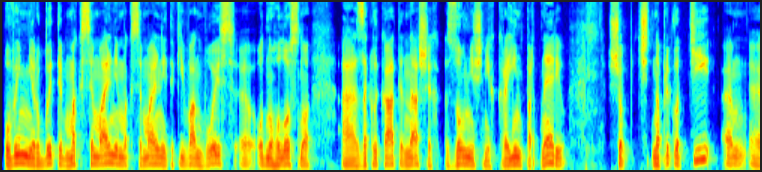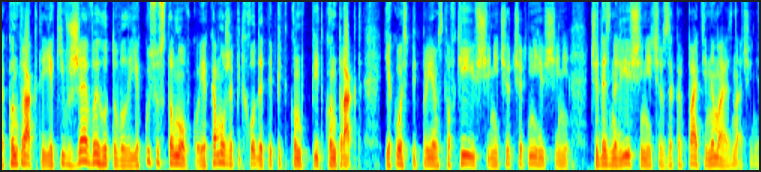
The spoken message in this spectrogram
повинні робити максимальний максимальний такий one voice, е, одноголосно е, закликати наших зовнішніх країн-партнерів. Щоб, наприклад, ті ем, е, контракти, які вже виготовили якусь установку, яка може підходити під, під контракт якогось підприємства в Київщині, чи в Чернігівщині, чи десь на Львівщині, чи в Закарпатті, немає значення.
